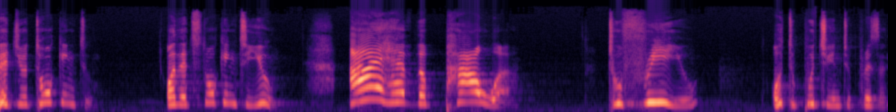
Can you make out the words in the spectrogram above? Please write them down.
That you're talking to or that's talking to you. I have the power to free you or to put you into prison.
